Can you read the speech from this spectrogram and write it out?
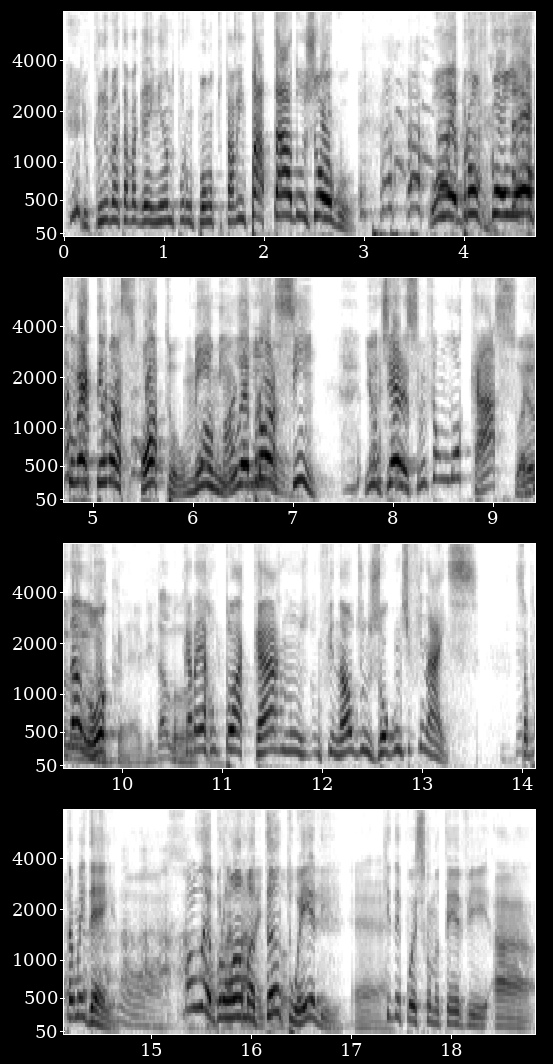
que o Cleveland tava ganhando por um ponto. Tava empatado o jogo. O Lebron ficou louco, vai ter umas fotos, um meme. o imagina. Lebron assim. E o Jerry Smith é um loucaço, é Eu vida lembro. louca. É vida O louca. cara erra o placar no, no final de um jogo, um de finais. Só pra ter uma ideia. Nossa. Mas o Lebron ama tanto ele É. que depois, quando teve a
